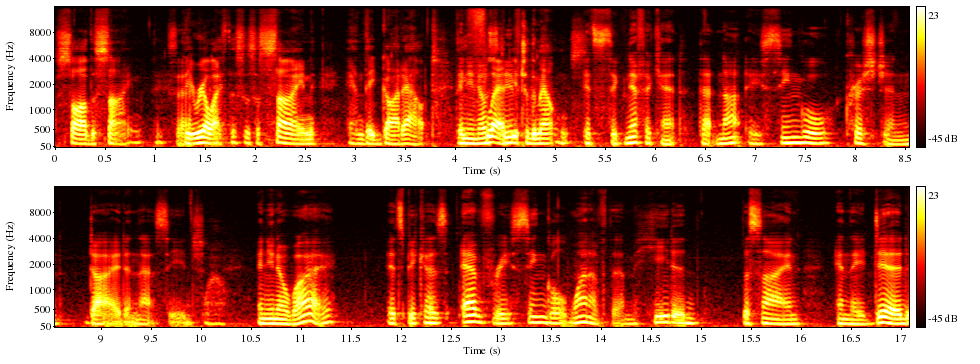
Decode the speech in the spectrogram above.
saw the sign. Exactly. They realized this is a sign, and they got out. They and you know, fled Steve, into the mountains. It's significant that not a single Christian died in that siege. Wow. And you know why? It's because every single one of them heeded the sign and they did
